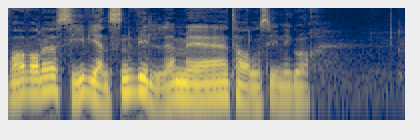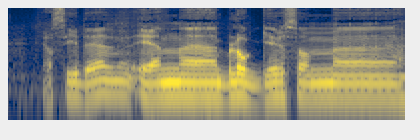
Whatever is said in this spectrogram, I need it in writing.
Hva var det Siv Jensen ville med talen sin i går? Ja, si det. En eh, blogger som, eh,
